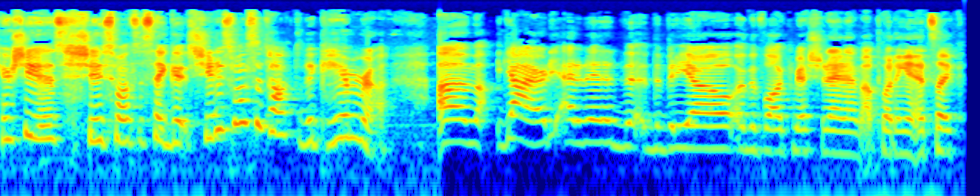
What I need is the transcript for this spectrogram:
here she is. She just wants to say good. She just wants to talk to the camera. Um, yeah, I already edited the, the video or the vlog from yesterday and I'm uploading it. It's like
